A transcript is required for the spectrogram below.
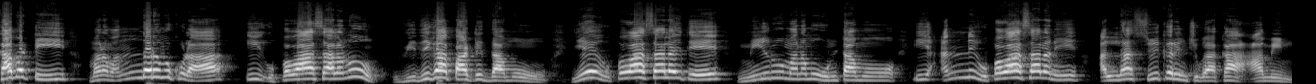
కాబట్టి మనం అందరము కూడా ఈ ఉపవాసాలను విధిగా పాటిద్దాము. ఏ ఉపవాసాలైతే మీరు మనము ఉంటామో ఈ అన్ని ఉపవాసాలని అల్లా స్వీకరించుగాక. ఆమీన్.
